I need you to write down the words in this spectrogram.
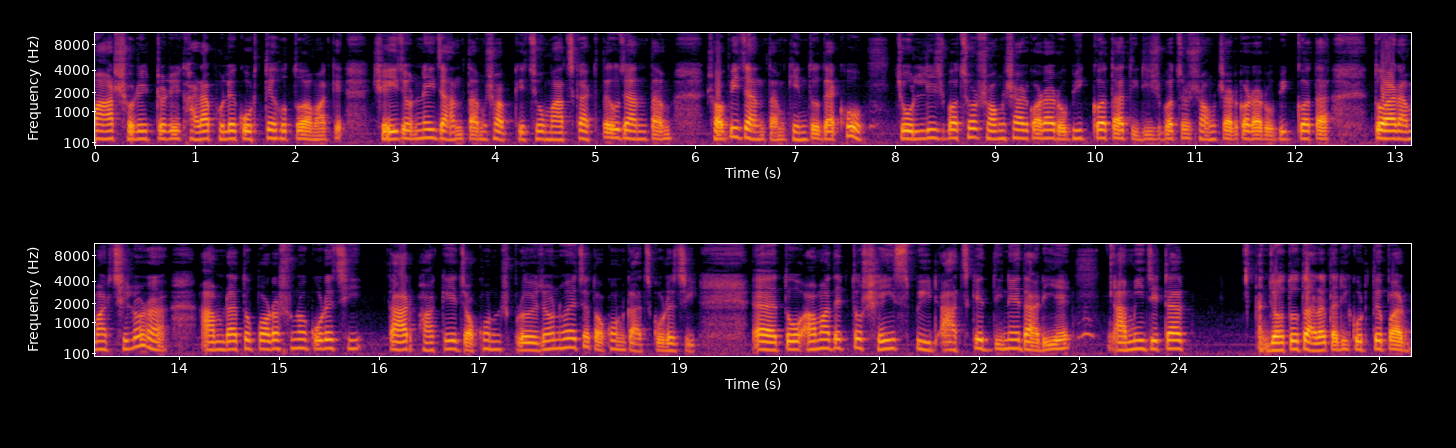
মার শরীর টরীর খারাপ হলে করতে হতো আমাকে, সেই জন্যেই জানতাম সব কিছু মাছ কাটতেও জানতাম, সবই জানতাম। কিন্তু দেখো, চল্লিশ বছর সংসার করার অভিজ্ঞতা, তিরিশ বছর সংসার করার অভিজ্ঞতা তো আর আমার ছিল না। আমরা তো পড়াশুনো করেছি। তার ফাঁকে যখন প্রয়োজন হয়েছে তখন কাজ করেছি। তো আমাদের তো সেই স্পিড আজকের দিনে দাঁড়িয়ে আমি যেটা যত তাড়াতাড়ি করতে পারব,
